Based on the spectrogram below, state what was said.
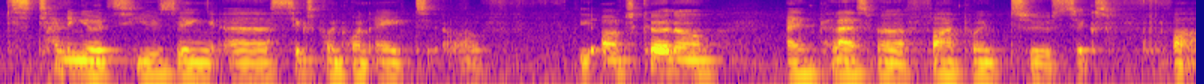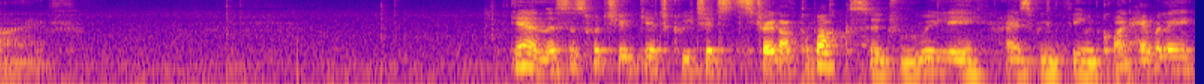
it's telling you it's using uh, 6.18 of the Arch kernel and Plasma 5.265. Yeah, and this is what you get greeted straight out the box. It really has been themed quite heavily.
